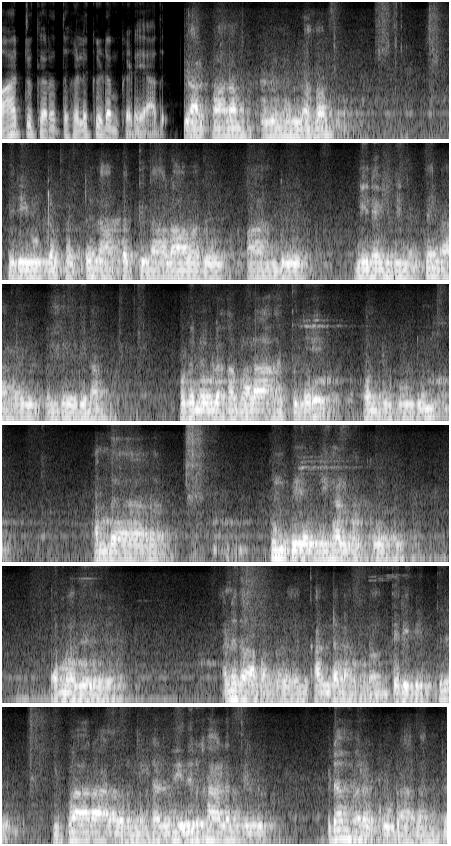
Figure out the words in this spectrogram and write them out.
மாற்று கருத்துகளுக்கு இடம் கிடையாது. யாழ்ப்பாணம் பொது நூலகம் எரியூட்டப்பட்டு நாற்பத்தி நாலாவது ஆண்டு நினைவு தினத்தை நாங்கள் இன்றைய தினம் பொது நூலக வளாகத்திலே ஒன்று கூடி அந்த துன்பியல் நிகழ்வுக்கு எமது அனுதாபங்களையும் கண்டனங்களையும் தெரிவித்து இவ்வாறான ஒரு நிகழ்வு எதிர்காலத்தில் இடம்பெறக்கூடாதென்ற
